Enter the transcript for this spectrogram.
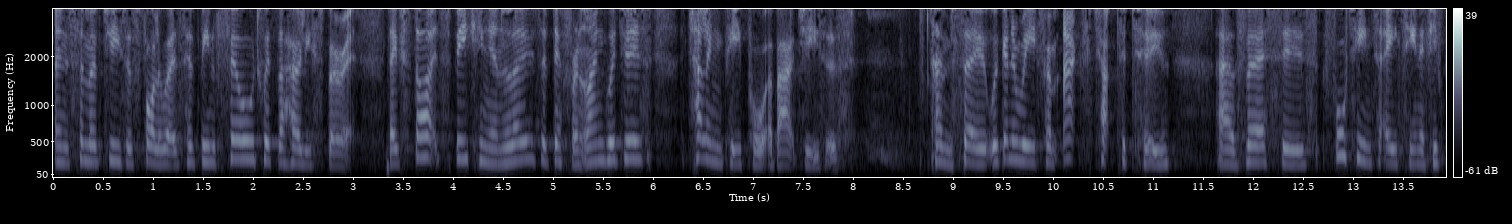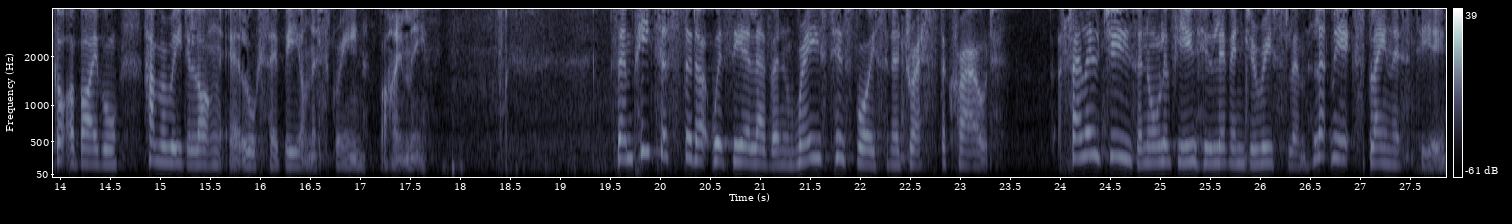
and some of Jesus' followers have been filled with the Holy Spirit. They've started speaking in loads of different languages, telling people about Jesus. Um, so we're going to read from Acts chapter 2, uh, verses 14 to 18. If you've got a Bible, have a read along. It'll also be on the screen behind me. Then Peter stood up with the eleven, raised his voice and addressed the crowd. Fellow Jews and all of you who live in Jerusalem, let me explain this to you.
